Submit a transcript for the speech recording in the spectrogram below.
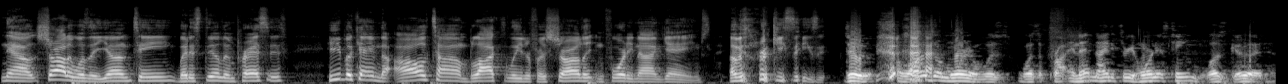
now Charlotte was a young team, but it's still impressive. He became the all-time blocks leader for Charlotte in 49 games of his rookie season. Dude, Alonzo Mourning was was a pro, and that '93 Hornets team was good.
